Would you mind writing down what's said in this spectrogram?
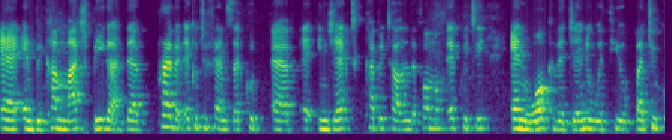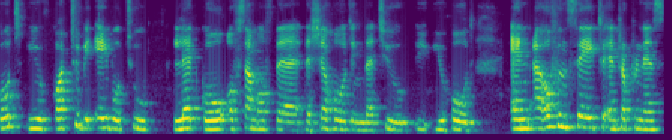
uh, and become much bigger. There are private equity firms that could uh, uh, inject capital in the form of equity and walk the journey with you. But you've got to be able to let go of some of the, the shareholding that you, you hold. And I often say to entrepreneurs,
